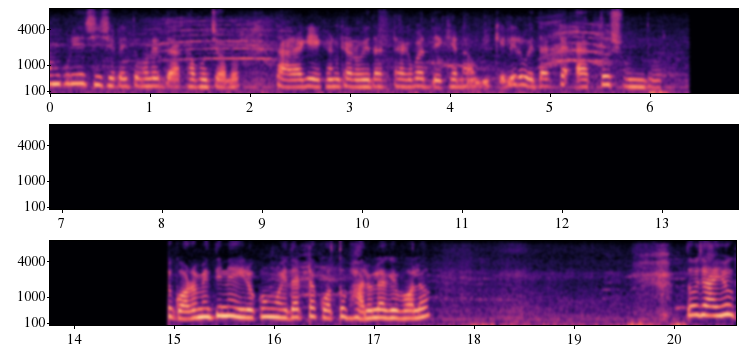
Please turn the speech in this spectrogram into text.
আম কুড়িয়েছি সেটাই তোমাদের দেখাবো, চলো। তার আগে এখানকার ওয়েদারটা একবার দেখে নাও। বিকেলের ওয়েদারটা এত সুন্দর। গরমের দিনে এইরকম ওয়েদারটা কত ভালো লাগে বলো? তো যাই হোক,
